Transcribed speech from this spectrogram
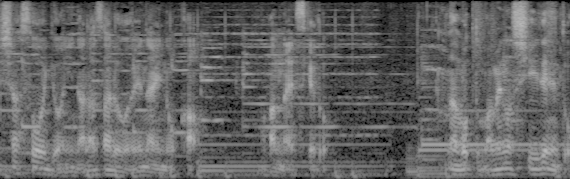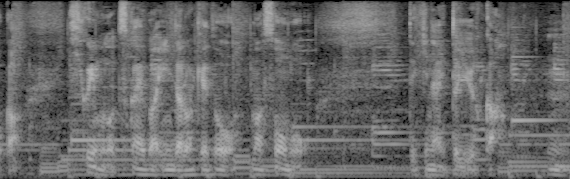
車操業にならざるを得ないのか分かんないですけど、まあ、もっと豆の仕入れ値とか低いものを使えばいいんだろうけど、まあ、そうもできないというか、うん。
